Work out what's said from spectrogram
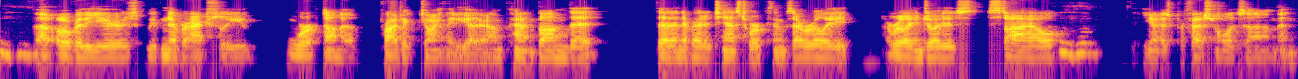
mm-hmm. uh, over the years. We've never actually worked on a project jointly together. I'm kind of bummed that that I never had a chance to work with him because I really I really enjoyed his style, mm-hmm. you know, his professionalism, and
